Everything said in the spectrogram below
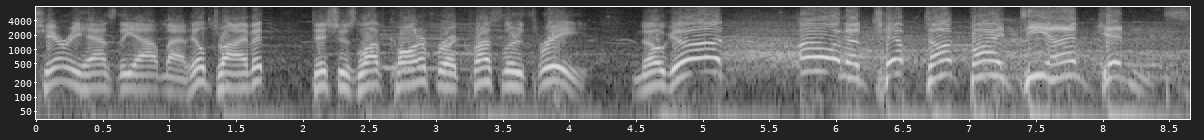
Cherry has the outlet. He'll drive it. Dishes left corner for a Cressler three. No good. Oh, and a tip dunk by Deion Giddens.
